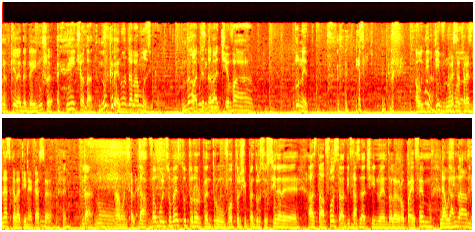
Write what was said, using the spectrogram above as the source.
da. piele de găinușă? Niciodată. Nu cred. Nu de la muzică. Nu de la Poate muzică? de la ceva tunet. Auditiv nu Trebuie mă... să trăznească la tine ca să... Da, nu... Am înțeles. Da, vă mulțumesc tuturor pentru voturi și pentru susținere. Asta a fost, s-a difuzat da. și Inuendo la Europa FM. Ne auzim Gata. la anul.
